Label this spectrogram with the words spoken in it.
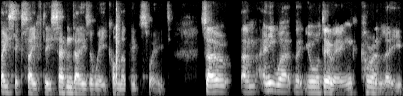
basic safety seven days a week on the labour suite. So um, any work that you're doing currently,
